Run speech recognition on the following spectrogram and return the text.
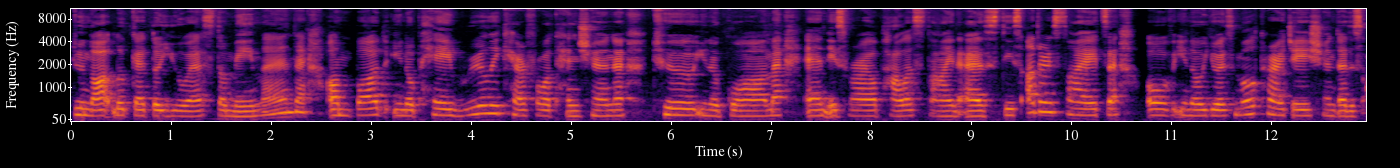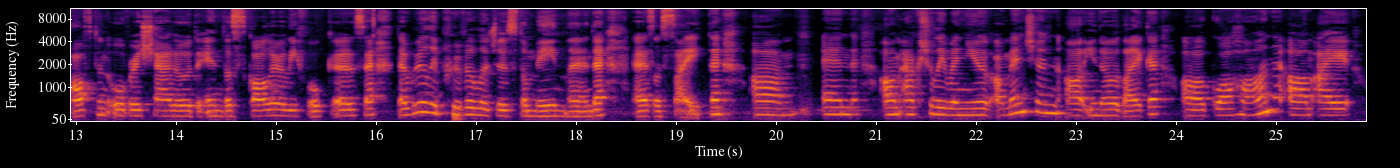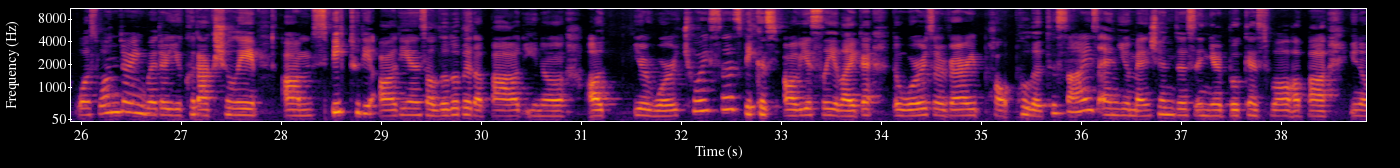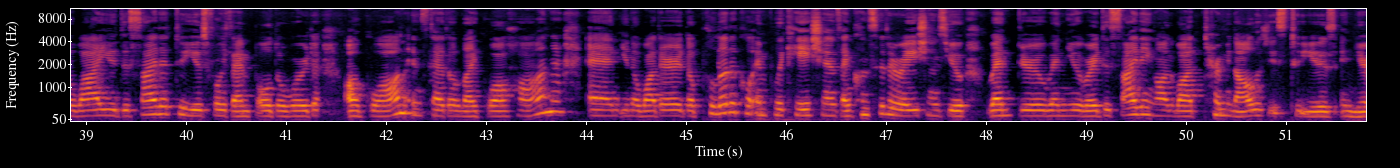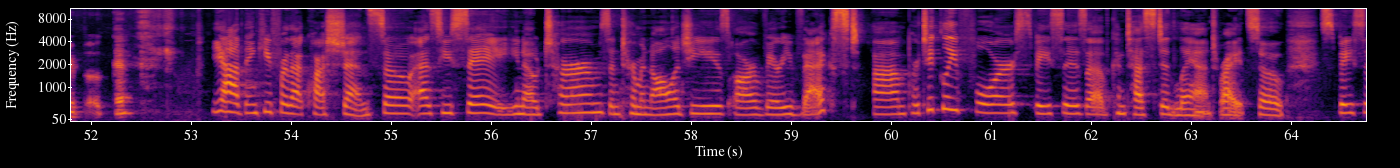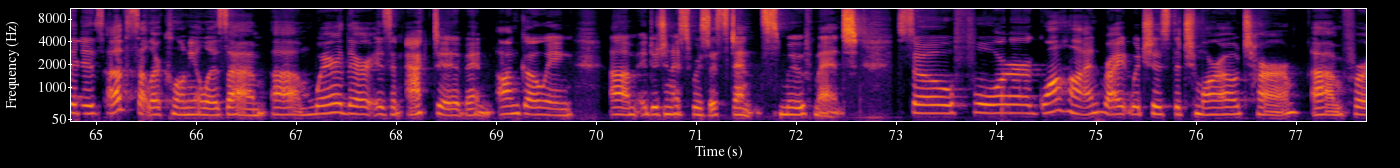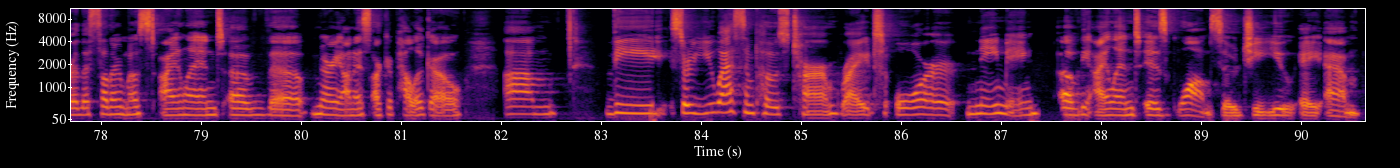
do not look at the U.S. the mainland, um, but you know pay really careful attention to you know Guam and Israel Palestine as these other sites of you know U.S. militarization that is often overshadowed in the scholarly focus that really privileges the mainland as a site. Um, and um, actually, when you uh, mention uh, you know like uh, Guahan, um, I was wondering whether you could actually um, speak to the audience a little bit about, you know, uh, your word choices because obviously like the words are very po- politicized and you mentioned this in your book as well about you know why you decided to use for example the word uh, guam instead of like guahan and you know what are the political implications and considerations you went through when you were deciding on what terminologies to use in your book yeah, thank you for that question. So, as you say, you know, terms and terminologies are very vexed, um, particularly for spaces of contested land, right? So, spaces of settler colonialism um, where there is an active and ongoing um, indigenous resistance movement. So, for Guahan, right, which is the Chamorro term um, for the southernmost island of the Marianas Archipelago, um, the sort of US imposed term, right, or naming of the island is Guam, so G U A M.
